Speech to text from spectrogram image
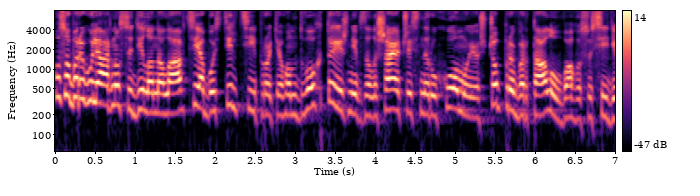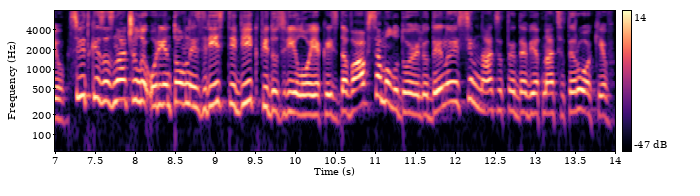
особа регулярно сиділа на лавці або стільці протягом двох тижнів, залишаючись нерухомою, що привертало увагу сусідів. Свідки зазначили орієнтовний зріст і вік підозрілого, який здавався молодою людиною 17-19 років.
